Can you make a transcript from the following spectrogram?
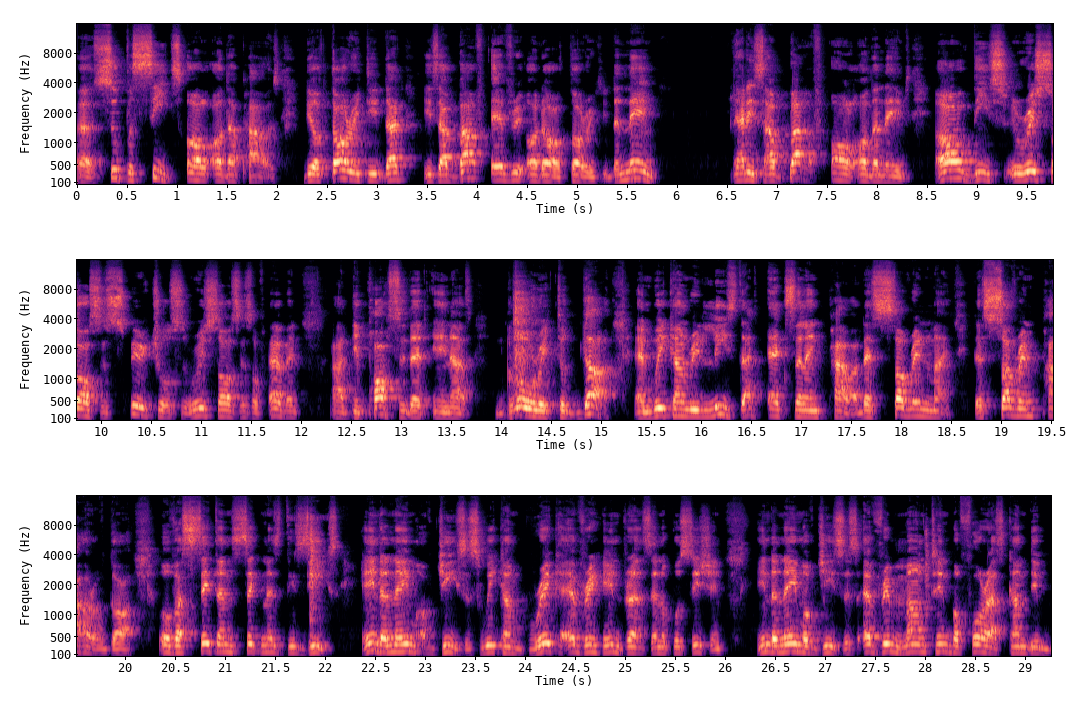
uh, supersedes all other powers, the authority that is above every other authority, the name that is above all other names. All these resources, spiritual resources of heaven, are deposited in us. Glory to God. And we can release that excellent power, the sovereign might, the sovereign power of God over Satan, sickness, disease. In the name of Jesus, we can break every hindrance and opposition. In the name of Jesus, every mountain before us can be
